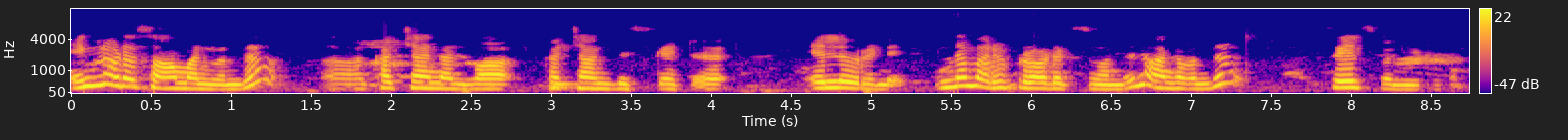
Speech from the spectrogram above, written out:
எங்களோட சாமான் வந்து கச்சான் அல்வா கச்சான் பிஸ்கெட்டு எல்லோருண்டே இந்த மாதிரி ப்ராடக்ட்ஸ் வந்து நாங்கள் வந்து சேல்ஸ் பண்ணிகிட்ருக்கோம்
